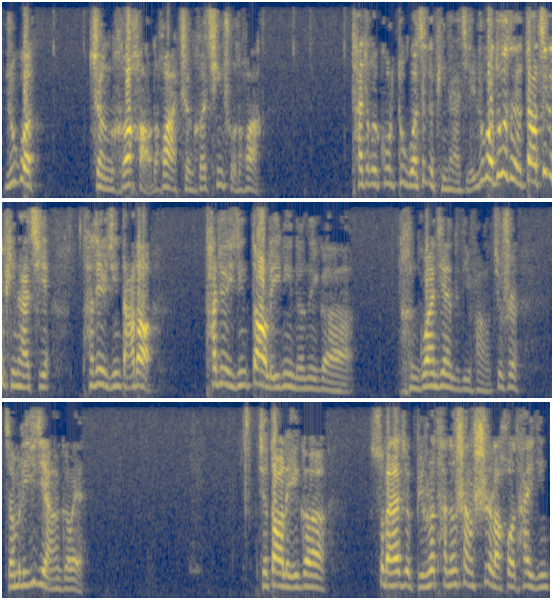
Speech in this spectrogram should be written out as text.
如果整合好的话，整合清楚的话，他就会过度过这个平台期。如果度过到这个平台期，他就已经达到，他就已经到了一定的那个很关键的地方，就是怎么理解啊？各位，就到了一个。说白了，就比如说它能上市了，或者它已经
